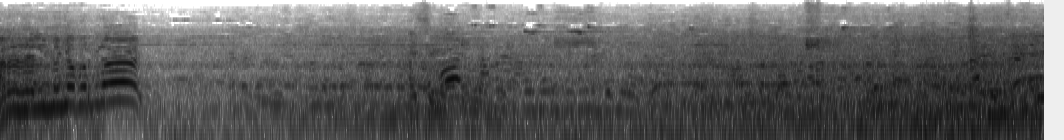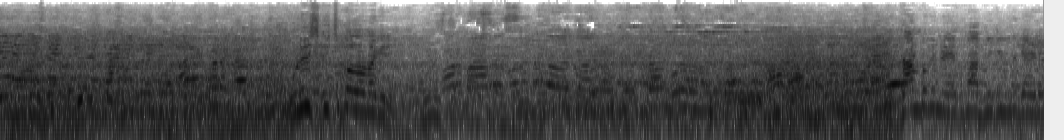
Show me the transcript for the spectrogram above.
আরে রেলিং ভেঙে পড়বি রে। পুলিশ কিছু করল নাকি? টানবো কিনে পাবলিক গাড়ি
